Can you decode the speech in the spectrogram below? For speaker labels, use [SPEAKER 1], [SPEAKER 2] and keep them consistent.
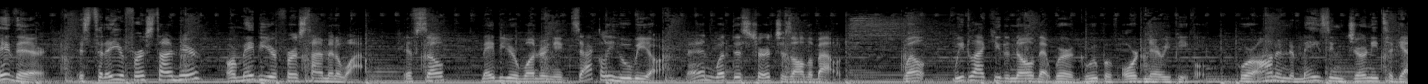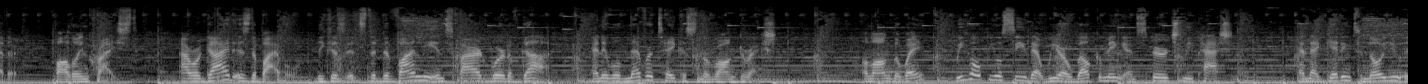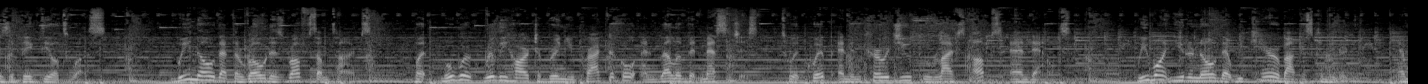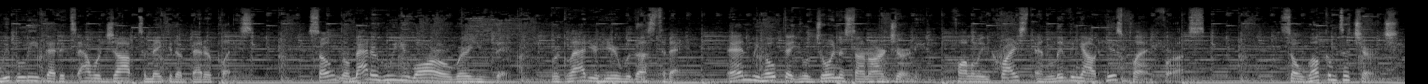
[SPEAKER 1] Hey there! Is today your first time here? Or maybe your first time in a while? If so, maybe you're wondering exactly who we are and what this church is all about. Well, we'd like you to know that we're a group of ordinary people who are on an amazing journey together, following Christ. Our guide is the Bible because it's the divinely inspired Word of God and it will never take us in the wrong direction. Along the way, we hope you'll see that we are welcoming and spiritually passionate, and that getting to know you is a big deal to us. We know that the road is rough sometimes, but we'll work really hard to bring you practical and relevant messages to equip and encourage you through life's ups and downs. We want you to know that we care about this community, and we believe that it's our job to make it a better place. So, no matter who you are or where you've been, we're glad you're here with us today, and we hope that you'll join us on our journey, following Christ and living out His plan for us. So, welcome to church.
